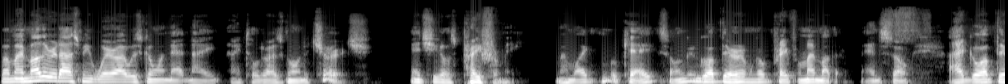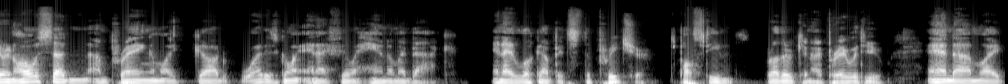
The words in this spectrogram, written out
But my mother had asked me where I was going that night. I told her I was going to church. And she goes, pray for me. And I'm like, okay. So I'm going to go up there and I'm going to pray for my mother. And so I go up there and all of a sudden I'm praying. I'm like, God, what is going on? And I feel a hand on my back. And I look up. It's the preacher. It's Paul Stevens. Brother, can I pray with you? And I'm like,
